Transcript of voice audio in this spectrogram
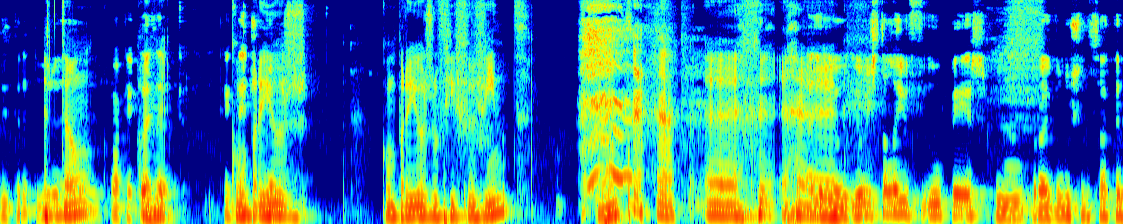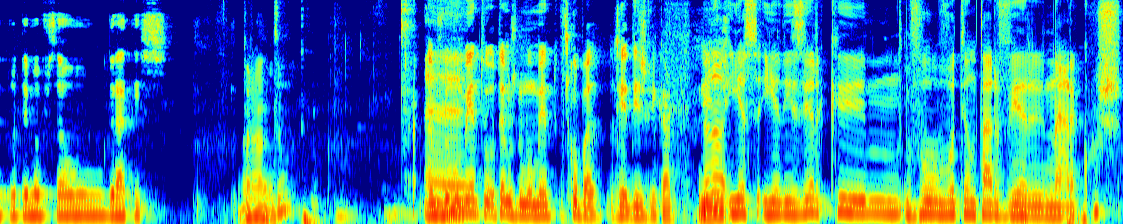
literatura, então, qualquer coisa. Olha, que é que comprei, hoje, comprei hoje o FIFA 20. uh, olha, eu, eu, instalei o, o PES, o Pro Evolution Soccer, porque tem uma versão grátis. Pronto. Estamos no momento, estamos no momento. Desculpa, diz Ricardo. Diz, não, não, ia, ia dizer que hum, vou, vou tentar ver Narcos.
